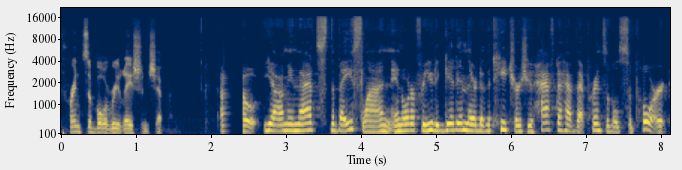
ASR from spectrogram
principal relationship. Oh, yeah. I mean, that's the baseline. In order for you to get in there to the teachers, you have to have that principal support.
